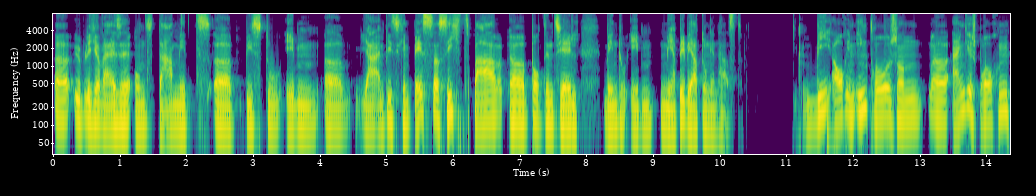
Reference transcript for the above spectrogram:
äh, üblicherweise. Und damit äh, bist du eben äh, ja ein bisschen besser sichtbar äh, potenziell, wenn du eben mehr Bewertungen hast wie auch im Intro schon äh, angesprochen,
